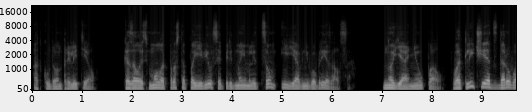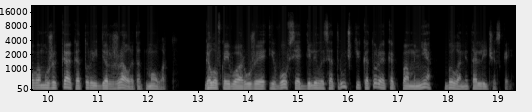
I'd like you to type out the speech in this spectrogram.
откуда он прилетел. Казалось, молот просто появился перед моим лицом, и я в него врезался. Но я не упал, в отличие от здорового мужика, который держал этот молот. Головка его оружия и вовсе отделилась от ручки, которая, как по мне, была металлической.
